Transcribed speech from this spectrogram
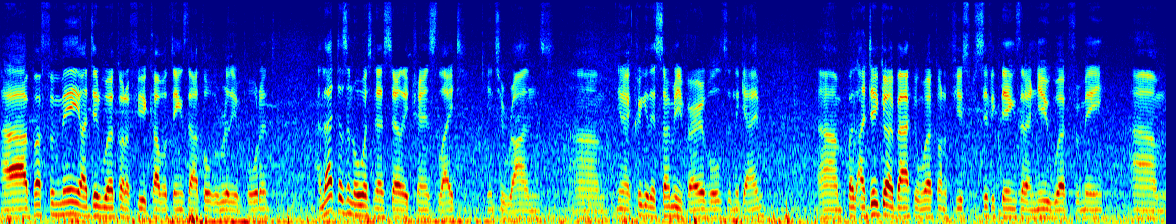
Uh, but for me, I did work on a few couple of things that I thought were really important, and that doesn't always necessarily translate into runs. Um, you know, cricket there's so many variables in the game, um, but I did go back and work on a few specific things that I knew worked for me. Um,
